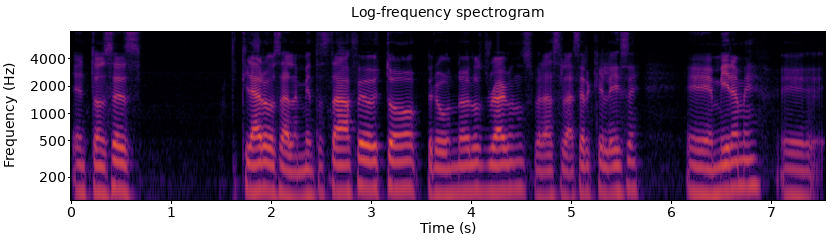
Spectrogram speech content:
Entonces, claro, o sea, el ambiente estaba feo y todo, pero uno de los dragons, ¿verdad? Se le acerca y le dice, eh, mírame, eh,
